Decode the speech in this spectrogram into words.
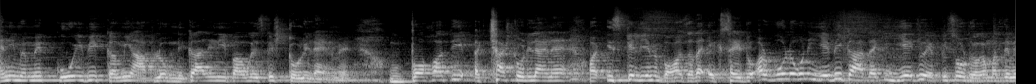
एनीमे में कोई भी कमी आप लोग निकाल ही नहीं पाओ पाओगे इसकी स्टोरी लाइन में। बहुत ही अच्छा स्टोरी लाइन है और इसके लिए मैं बहुत ज़्यादा एक्साइट हूँ। और वो लोगों ने ये भी कहा था कि ये जो एपिसोड होगा मतलब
